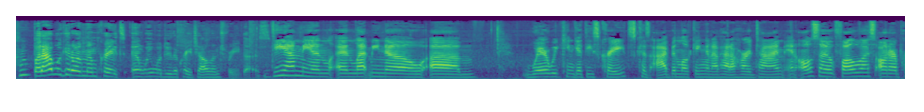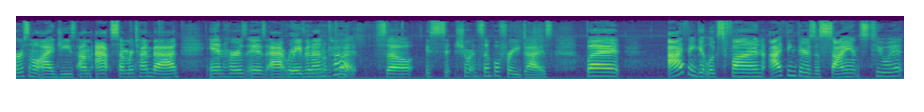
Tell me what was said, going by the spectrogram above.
but I will get on them crates and we will do the crate challenge for you guys. DM me and and let me know um, where we can get these crates because I've been looking and I've had a hard time. And also follow us on our personal IGs. I'm at Summertime Bad, and hers is at Raven, Raven Uncut. Uncut. So it's short and simple for you guys. But I think it looks fun. I think there's a science to it.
